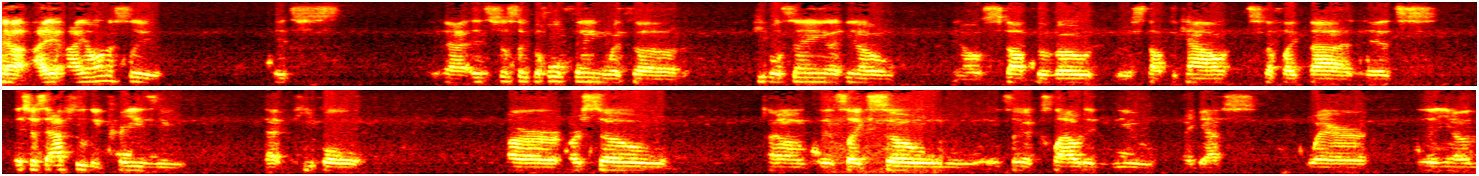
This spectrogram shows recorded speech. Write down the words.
yeah, I, I honestly, it's yeah, it's just like the whole thing with uh, people saying that you know, you know, stop the vote or stop the count, stuff like that. It's it's just absolutely crazy that people are are so um, it's like so it's like a clouded view, I guess, where you know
